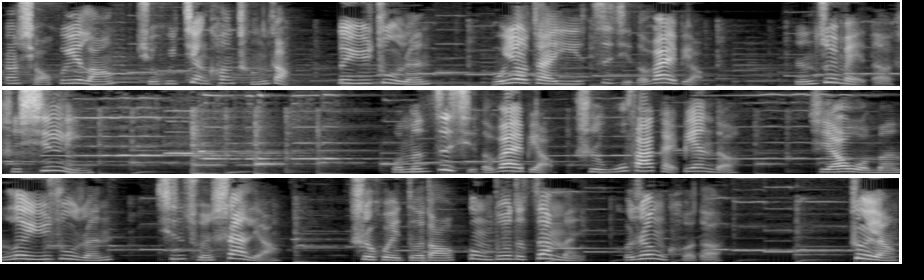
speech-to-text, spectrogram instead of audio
让小灰狼学会健康成长，乐于助人，不要在意自己的外表。人最美的是心灵。我们自己的外表是无法改变的，只要我们乐于助人，心存善良，是会得到更多的赞美和认可的。这样，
